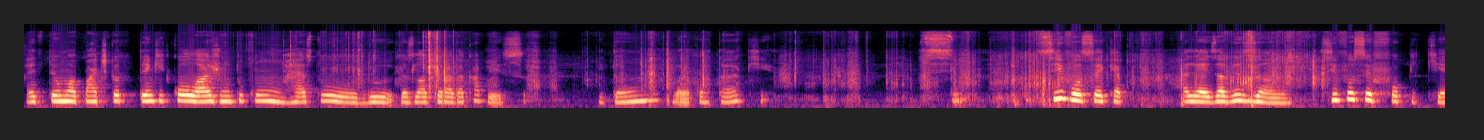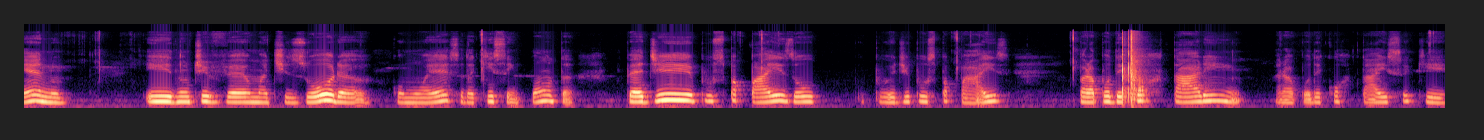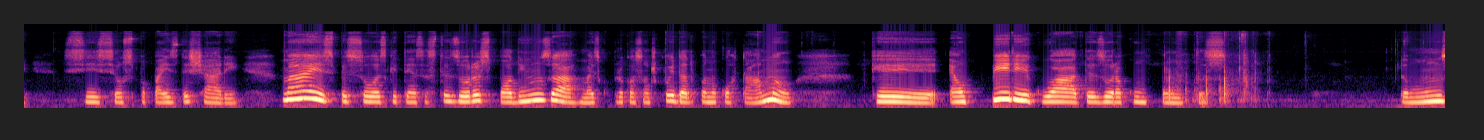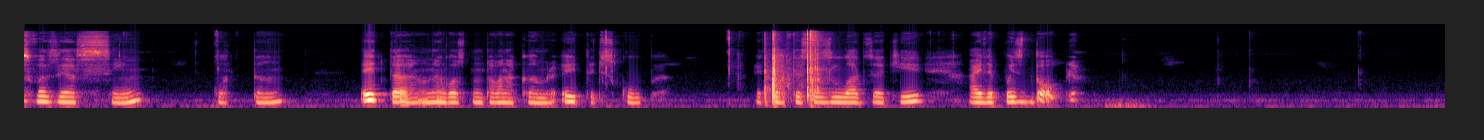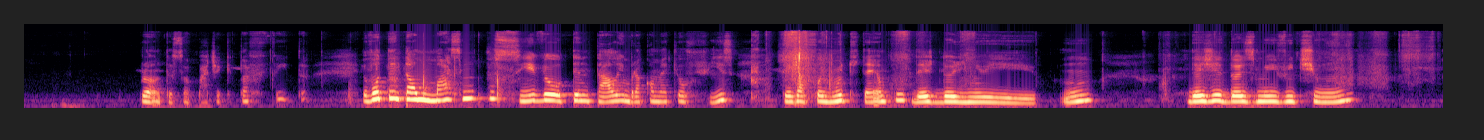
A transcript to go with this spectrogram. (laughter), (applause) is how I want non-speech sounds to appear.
aí tem uma parte que eu tenho que colar junto com o resto do, das laterais da cabeça. Então, bora cortar aqui. Se você quer, aliás, avisando, se você for pequeno e não tiver uma tesoura como essa daqui sem ponta, pede para os papais ou pede para os papais para poder cortarem, para poder cortar isso aqui, se seus papais deixarem. Mas pessoas que têm essas tesouras podem usar, mas com precaução de cuidado para não cortar a mão que é um perigo a tesoura com pontas. Então vamos fazer assim, cortando. Eita, o negócio não tava na câmera. Eita, desculpa. Aí corta esses lados aqui, aí depois dobra. Pronto, essa parte aqui tá feita. Eu vou tentar o máximo possível tentar lembrar como é que eu fiz, porque já foi muito tempo, desde 2001, desde 2021,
